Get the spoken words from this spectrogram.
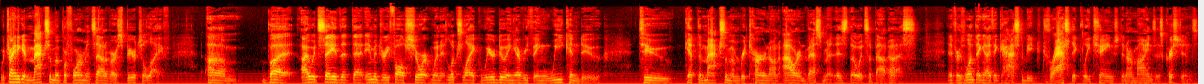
we're trying to get maximum performance out of our spiritual life. Um, but I would say that that imagery falls short when it looks like we're doing everything we can do to get the maximum return on our investment as though it's about us. And if there's one thing I think has to be drastically changed in our minds as Christians,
